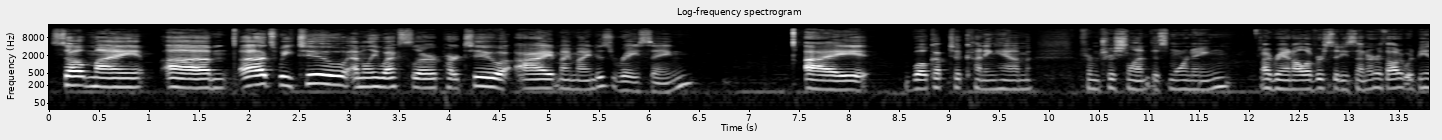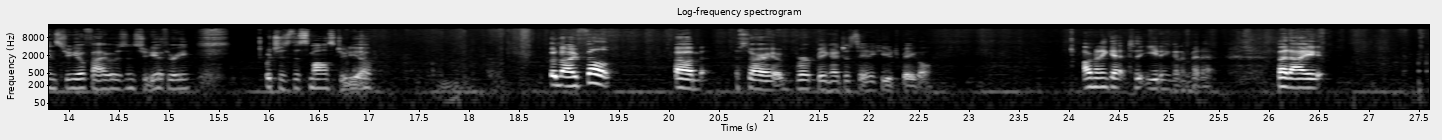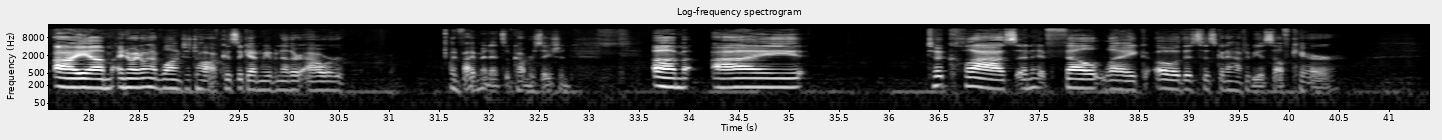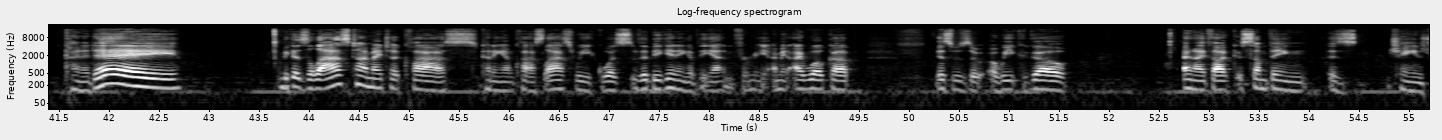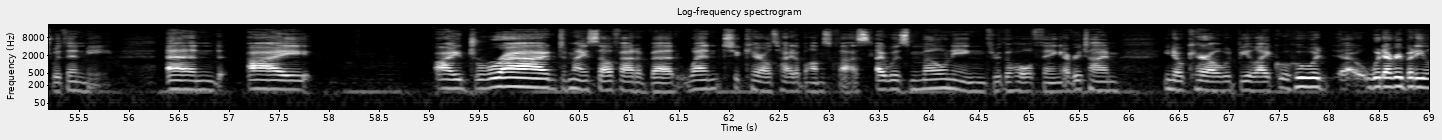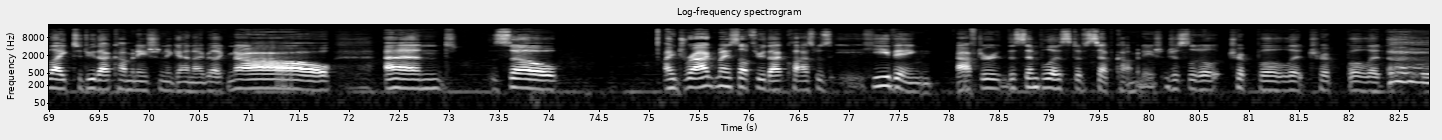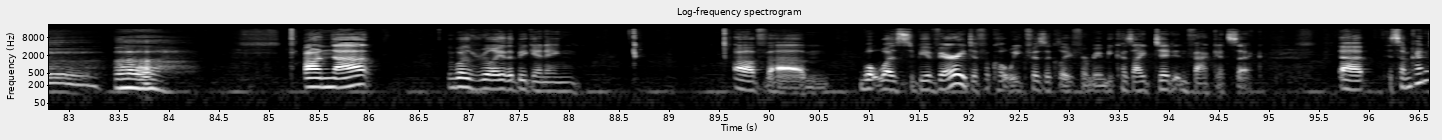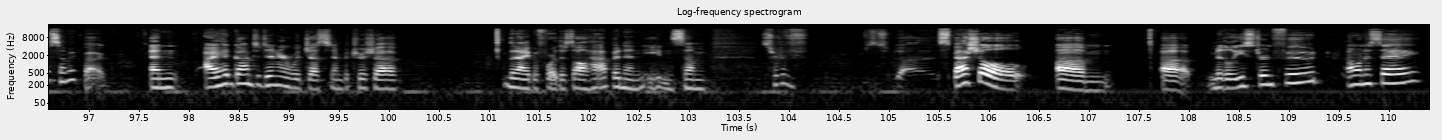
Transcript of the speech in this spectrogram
So my um, uh, it's week two. Emily Wexler, part two. I my mind is racing. I woke up to Cunningham from Trish Lent this morning. I ran all over City Center. I thought it would be in Studio Five. It was in Studio Three, which is the small studio. And I felt, um, sorry, burping. I just ate a huge bagel. I'm gonna get to eating in a minute, but I, I um, I know I don't have long to talk because again we have another hour and five minutes of conversation. Um, I took class and it felt like oh this is gonna have to be a self care kind of day because the last time I took class, Cunningham class last week, was the beginning of the end for me. I mean, I woke up, this was a, a week ago, and I thought something has changed within me. And I I dragged myself out of bed, went to Carol Teitelbaum's class. I was moaning through the whole thing every time, you know, Carol would be like, "Who would uh, would everybody like to do that combination again?" I'd be like, "No," and so I dragged myself through that class. Was heaving after the simplest of step combination, just little triplet, triplet. On that was really the beginning of um, what was to be a very difficult week physically for me because I did, in fact, get sick. Uh, some kind of stomach bug. And I had gone to dinner with Justin and Patricia the night before this all happened and eaten some sort of uh, special um, uh, Middle Eastern food, I want to say.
